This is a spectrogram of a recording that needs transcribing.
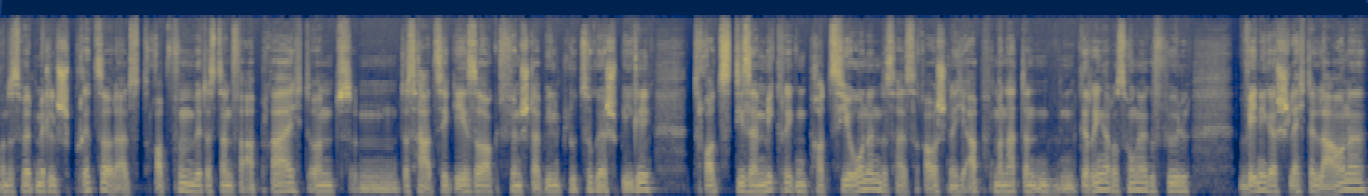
Und es wird mittels Spritze oder als Tropfen wird es dann verabreicht und ähm, das HCG sorgt für einen stabilen Blutzuckerspiegel. Trotz dieser mickrigen Portionen, das heißt, rauscht nicht ab. Man hat dann ein geringeres Hungergefühl, weniger schlechte Laune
